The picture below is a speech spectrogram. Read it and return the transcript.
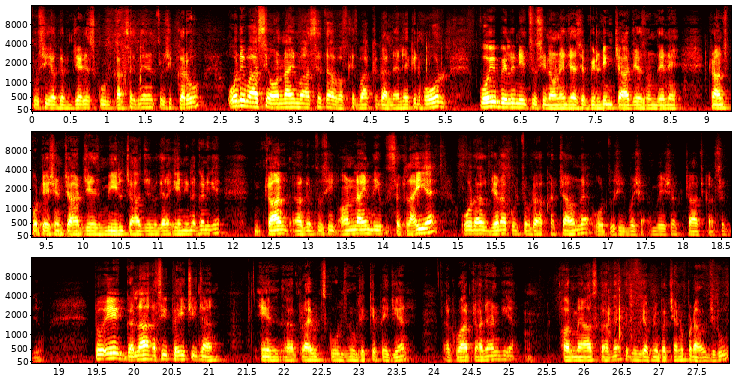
ਤੁਸੀਂ ਅਗਰ ਜਿਹੜੇ ਸਕੂਲ ਕਰ ਸਕਦੇ ਨੇ, ਤੁਸੀਂ ਕਰੋ। ਉਹਦੇ ਵਾਸਤੇ ਆਨਲਾਈਨ ਵਾਸਤੇ ਤਾਂ ਵੱਖ ਵੱਖ ਗੱਲ ਹੈ, ਲੇਕਿਨ ਹੋਰ ਕੋਈ ਬਿੱਲ ਨਹੀਂ ਤੁਸੀਂ ਲਾਉਣੇ, ਜੈਸੇ ਬਿਲਡਿੰਗ ਚਾਰजेस ਹੁੰਦੇ ਨੇ ਟਰਾਂਸਪੋਰਟੇਸ਼ਨ ਚਾਰजेस ਮੀਲ ਚਾਰजेस ਵਗੈਰਾ, ਇਹ ਨਹੀਂ ਲੱਗਣਗੇ। ਅਗਰ ਤੁਸੀਂ ਆਨਲਾਈਨ ਦੀ ਸਿਖਲਾਈ ਹੈ, ਉਹਦਾ ਜਿਹੜਾ ਕੋਈ ਤੁਹਾਡਾ ਖਰਚਾ ਹੁੰਦਾ, ਉਹ ਤੁਸੀਂ ਬੇਸ਼ੱਕ ਚਾਰਜ ਕਰ ਸਕਦੇ ਹੋ। ਤੋਂ ਇਹ ਗੱਲਾਂ ਅਸੀਂ ਕਈ ਚੀਜ਼ਾਂ ਇਹ ਪ੍ਰਾਈਵੇਟ ਸਕੂਲਸ ਨੂੰ ਲਿਖ ਕੇ ਭੇਜੀਆਂ ਨੇ, ਅਖਬਾਰ ਚ ਆ ਜਾਣਗੀਆਂ। ਔਰ ਮੈਂ ਆਸ ਕਰਦਾ ਕਿ ਤੁਸੀਂ ਆਪਣੇ ਬੱਚਿਆਂ ਨੂੰ ਪੜਾਓ ਜ਼ਰੂਰ।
